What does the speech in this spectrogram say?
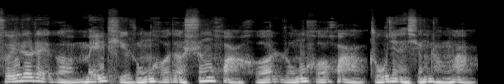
随着这个媒体融合的深化和融合化逐渐形成啊，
